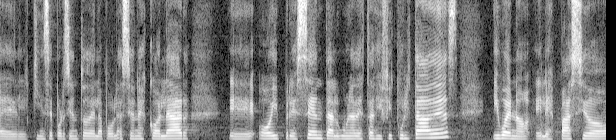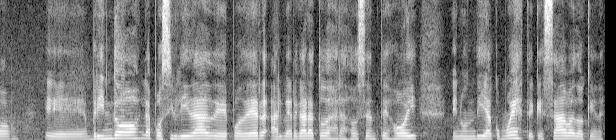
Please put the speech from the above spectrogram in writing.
El 15% de la población escolar eh, hoy presenta alguna de estas dificultades y bueno, el espacio eh, brindó la posibilidad de poder albergar a todas las docentes hoy en un día como este, que es sábado, que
